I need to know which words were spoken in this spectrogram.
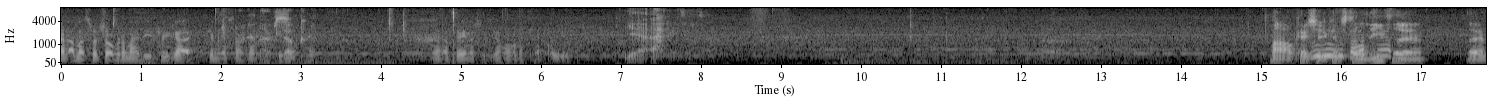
Alright, I'm gonna switch over to my D3 guy. Give me a second. Okie doke. Yeah, Danish is the only one that can't leave. Yeah. Ah, okay, so you can still leave the, the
